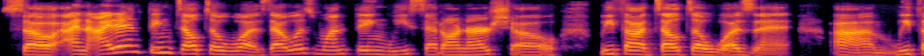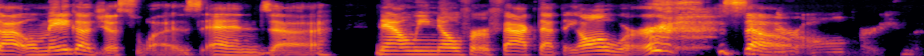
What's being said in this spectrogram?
So, and I didn't think Delta was. That was one thing we said on our show. We thought Delta wasn't. Um, we thought Omega just was. And uh now we know for a fact that they all were. so yeah, they're all part human.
